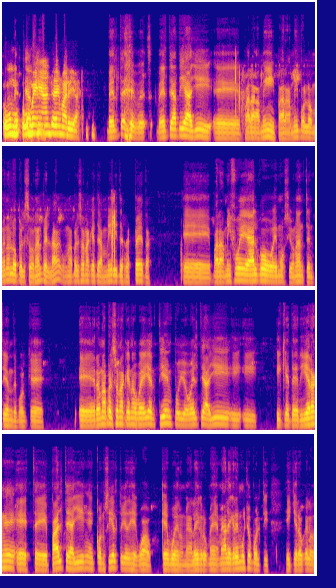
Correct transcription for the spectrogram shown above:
Un, Vete un a mes ti. antes de María. verte, a ti allí, eh, para mí, para mí, por lo menos en lo personal, ¿verdad? Una persona que te admira y te respeta, eh, para mí fue algo emocionante, ¿entiendes? Porque eh, era una persona que no veía en tiempo y yo verte allí y, y- que te dieran eh, este, parte allí en el concierto, yo dije, wow, qué bueno, me alegro, me, me alegré mucho por ti y quiero que lo,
